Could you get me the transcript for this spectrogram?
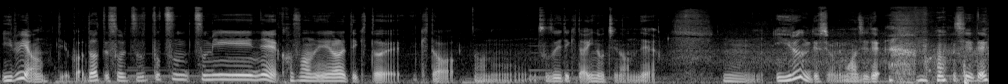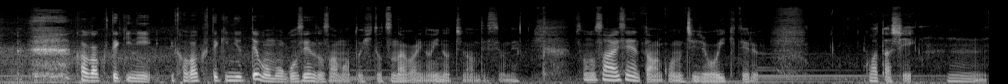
いるやんっていうか、だってそれずっと積みね、重ねられてきた、きた、あの、続いてきた命なんで、うん、いるんですよね、マジで。マジで。科学的に、科学的に言ってももうご先祖様と一つながりの命なんですよね。その最先端、この地上を生きてる私。うん。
